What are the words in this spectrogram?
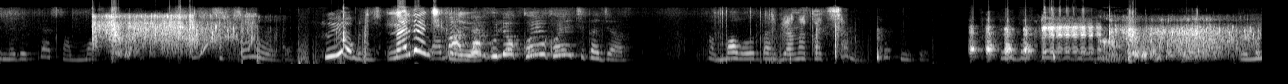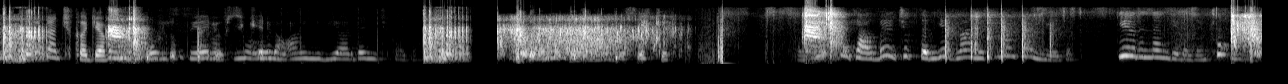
içinde beklersen mal. Çıksana orada. Su yok. Nereden Tamam çıkılıyor? ben blok koya koya çıkacağım. Ya mal oradan yana kaçsana. Çok güzel. Aman nereden çıkacağım? Boşluk bir yer yok. Sikerim. aynı bir yerden çıkacağım. Neredeyse ki. Zekalı ben çıktım yerin annesinden gelmeyeceğim. Diğerinden geleceğim. Çok güzel.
